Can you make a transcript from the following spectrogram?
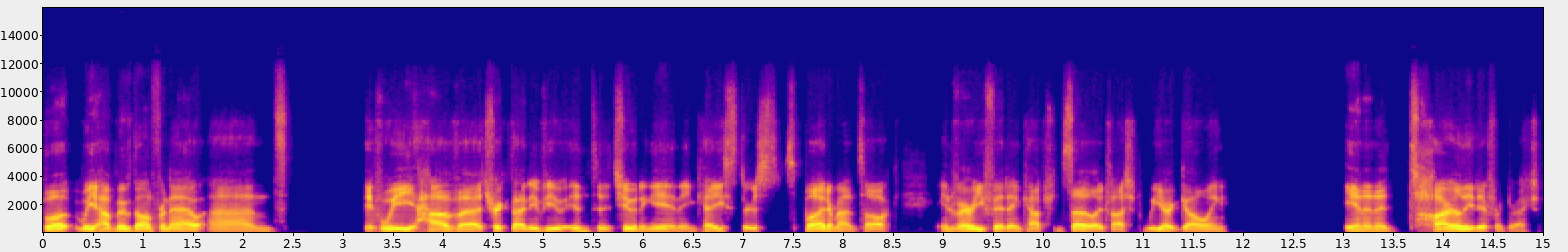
But we have moved on for now, and if we have uh, tricked any of you into tuning in in case there's Spider-Man talk in very fitting Captured in Celluloid fashion, we are going in an entirely different direction.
